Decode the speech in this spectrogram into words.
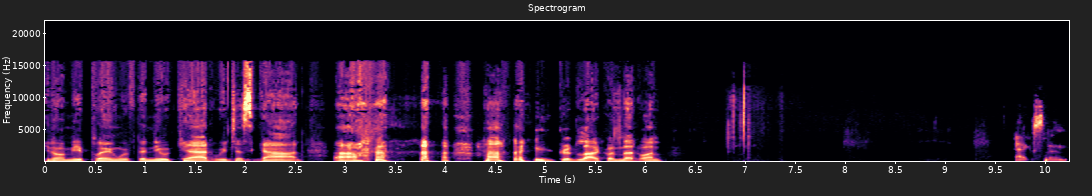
you know, me playing with the new cat we just got. Uh, good luck on that one. Excellent.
